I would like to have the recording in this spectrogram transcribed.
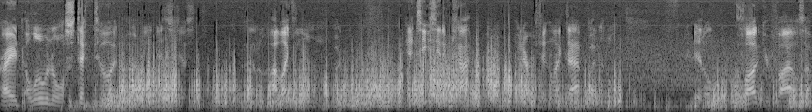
Right, aluminum will stick to it. I mean, it's just. I, know, I like aluminum, but it's easy to cut and everything like that. But it'll it'll clog your files up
